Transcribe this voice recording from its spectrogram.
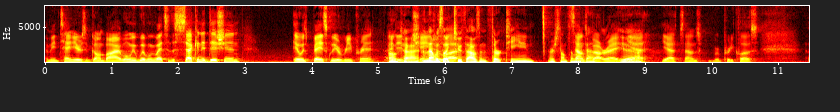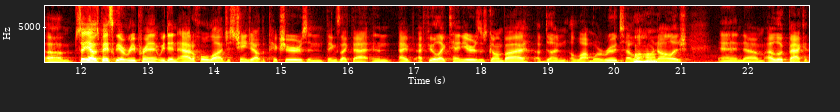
I mean, 10 years have gone by. When we when we went to the second edition, it was basically a reprint. I Okay. And that was like lot. 2013 or something Sounds like that? about right. Yeah. Yeah. yeah. it sounds pretty close. Um, so yeah, it was basically a reprint. We didn't add a whole lot, just change out the pictures and things like that. And I, I feel like 10 years has gone by. I've done a lot more routes, I have a lot Uh-huh. more knowledge. And um, I look back at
